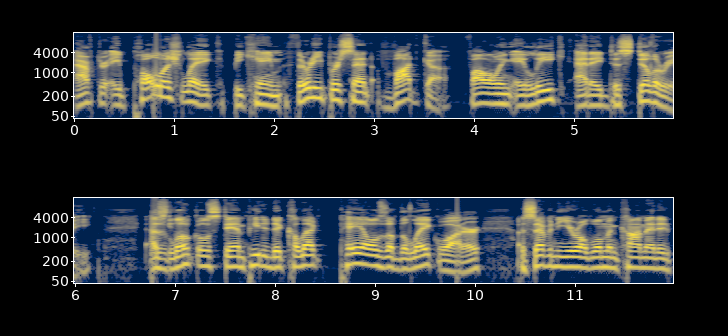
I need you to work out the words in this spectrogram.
after a Polish lake became 30% vodka following a leak at a distillery. As locals stampeded to collect pails of the lake water, a 70 year old woman commented,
